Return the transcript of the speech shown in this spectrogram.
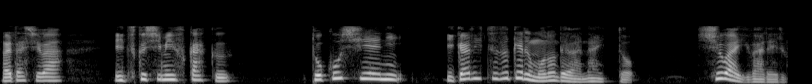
私は、慈しみ深く、とこしえに怒り続けるものではないと、主は言われる。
